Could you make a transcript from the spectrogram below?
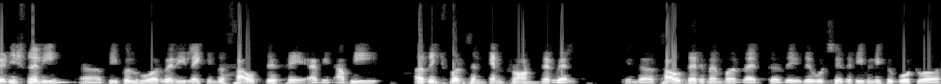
Traditionally uh, people who are very like in the south they say i mean abhi a rich person can flaunt their wealth In the South, I remember that uh, they, they would say that even if you go to a,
